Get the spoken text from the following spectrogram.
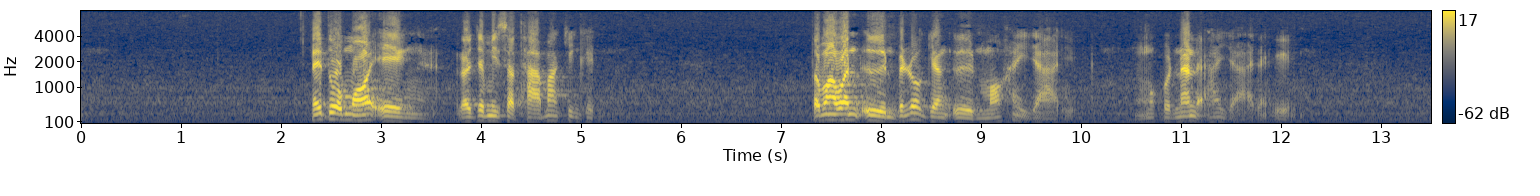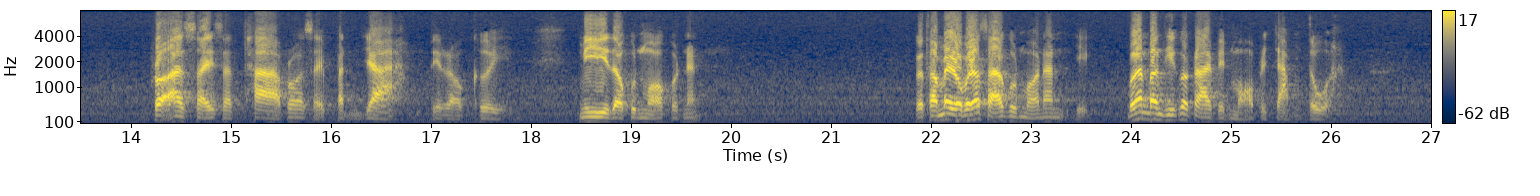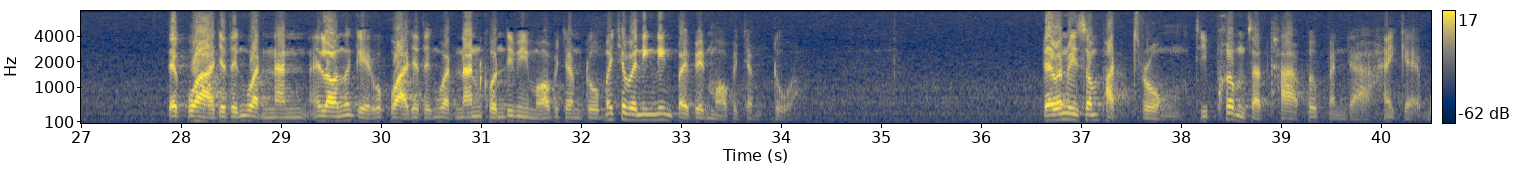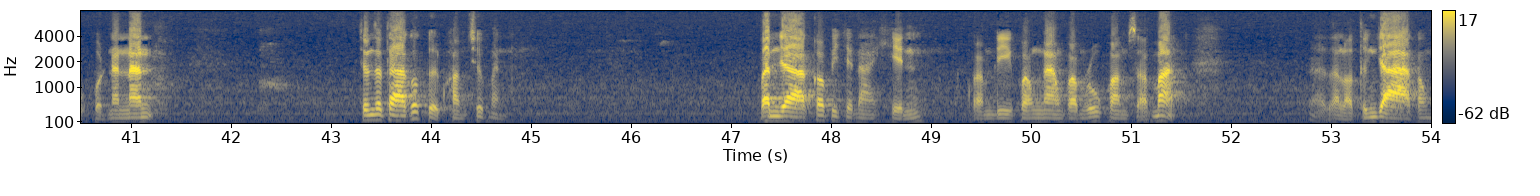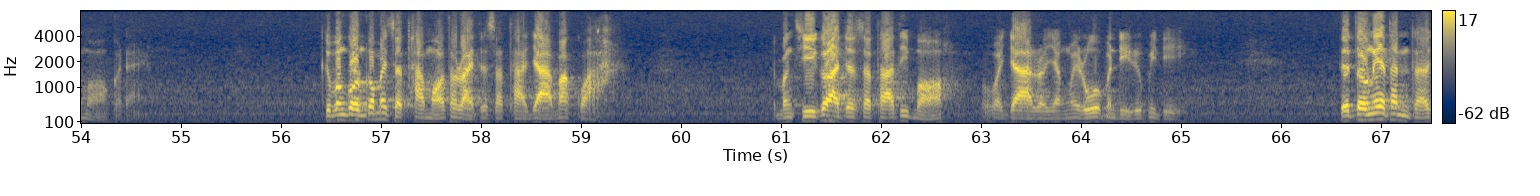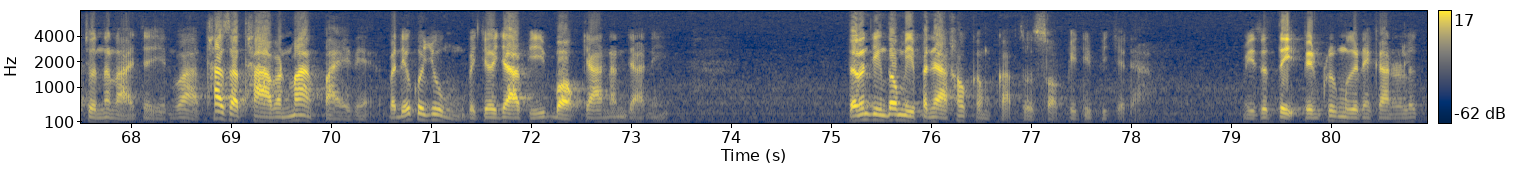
ในตัวหมอเองเราจะมีศรัทธามากยิ่งขึ้น ต่อมาวันอื่นเป็นโรคอย่างอื่น หมอให้ยาอีกหมอคนนั้นแหละให้ยาอย่างอื่น เพราะอาศัยศรัทธา เพราะอาศัยปัญญาที่เราเคย มีต่อคุณหมอคนนั้น ก็ทำให้เราไปรักษาคุณหมอนั้นอีก เพราะฉะนั้นบางทีก็กลายเป็นหมอประจำตัว แต่กว่าจะถึงวันนั้นให้เราสังเกตว่ากว่าจะถึงวันนั้น คนที่มีหมอประจำตัว ไม่ใช่ว่านิ่งๆ ไปเป็นหมอประจำตัว แต่มันมีสัมผัสตรงที่เพิ่มศรัทธาเพิ่มปัญญาให้แก่บุคคลนั้นๆจนศรัทธาก็เกิดความเชื่อมัน่นปัญญาก็พิจารณาเห็นความดีความงามความรู้ความสามารถ ตลอดถึงยาของหมอก็ได้ คือบางคนก็ไม่ศรัทธาหมอเท่าไหร่แต่ศรัทธายามากกว่า แต่บางทีก็อาจจะศรัทธาที่หมอ เพราะว่ายาเรายังไม่รู้มันดีหรือไม่ดี แต่ตรงนี้ท่านสาธาชนทั้งหลายจะเห็นว่า ถ้าศรัทธามันมากไปเนี่ยประเดี๋ยวก็ยุ่งไปเจอยาผีบอกยานั้นยานี้แต่นั้นจึงต้องมีปัญญาเข้ากำกับตรวจสอบปิณิพิจารณามีสติเป็นเครื่องมือในการระลึก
